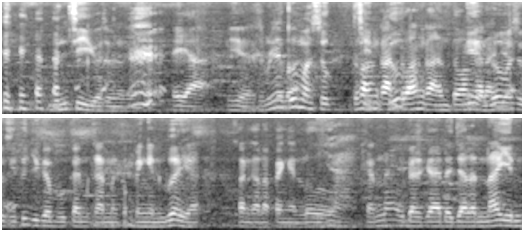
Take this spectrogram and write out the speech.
benci gue sebenarnya. iya Iya, sebenarnya gue masuk Tuangkan, situ. tuangkan, tuangkan Iya, gue masuk situ juga bukan karena kepengen gue ya. bukan karena pengen lu Iya, karena udah gak ada jalan lain.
